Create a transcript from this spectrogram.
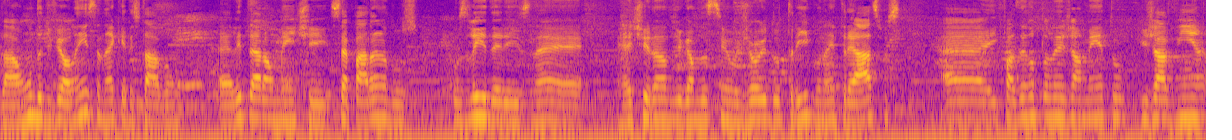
da onda de violência, né, que eles estavam é, literalmente separando os, os líderes, né, retirando, digamos assim, o joio do trigo, né, entre aspas, é, e fazendo o planejamento que já vinha.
